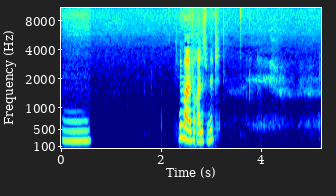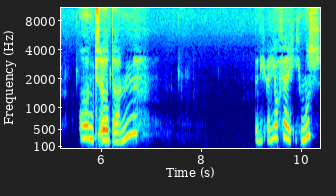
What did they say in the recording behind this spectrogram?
Hm. Ich nehme einfach alles mit. Und äh, dann bin ich eigentlich auch fertig. Ich muss.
